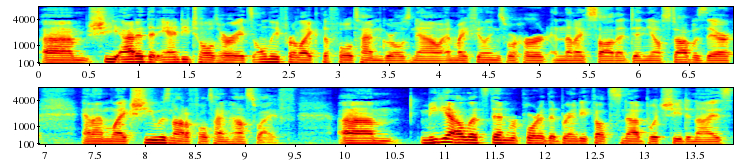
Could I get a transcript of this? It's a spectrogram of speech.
Um, she added that Andy told her it's only for like the full time girls now, and my feelings were hurt. And then I saw that Danielle Staub was there, and I'm like, she was not a full time housewife. Um, media outlets then reported that Brandi felt snubbed, which she denies.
